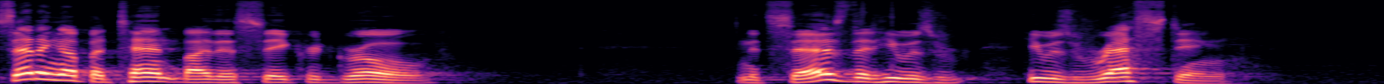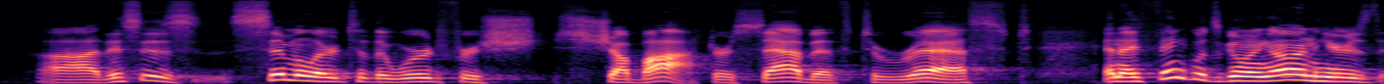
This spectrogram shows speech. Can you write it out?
setting up a tent by this sacred grove. And it says that he was, he was resting. Uh, this is similar to the word for Shabbat or Sabbath, to rest. And I think what's going on here is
